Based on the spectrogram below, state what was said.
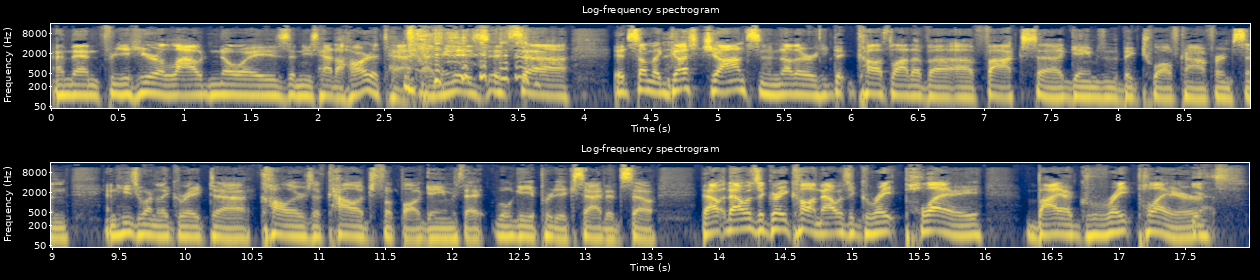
and then for you hear a loud noise, and he's had a heart attack. I mean, it's it's uh it's something. Gus Johnson, another he calls a lot of uh, uh, Fox uh, games in the Big Twelve conference, and and he's one of the great uh, callers of college football games that will get you pretty excited. So that that was a great call, and that was a great play by a great player Yes.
